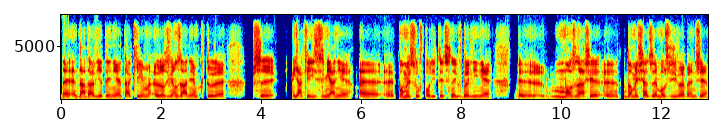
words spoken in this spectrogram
e, nadal jedynie takim rozwiązaniem, które przy jakiejś zmianie e, e, pomysłów politycznych w Berlinie można się domyślać, że możliwe będzie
